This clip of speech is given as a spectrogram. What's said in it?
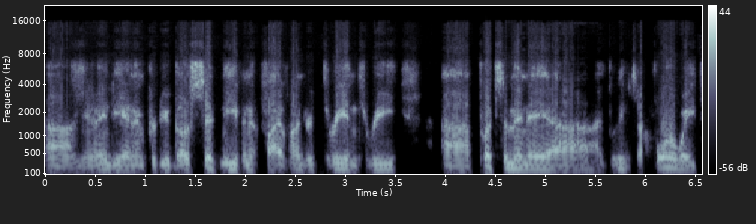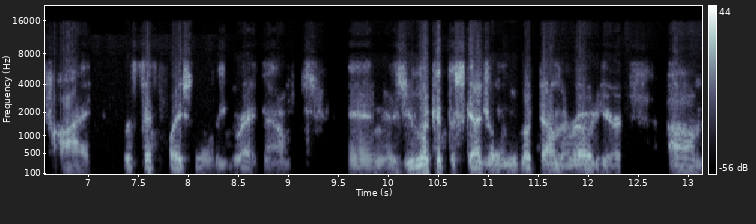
Um, you know, Indiana and Purdue both sitting even at 500, three and three, uh, puts them in a, uh, I believe it's a four-way tie for fifth place in the league right now. And as you look at the schedule and you look down the road here, um,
